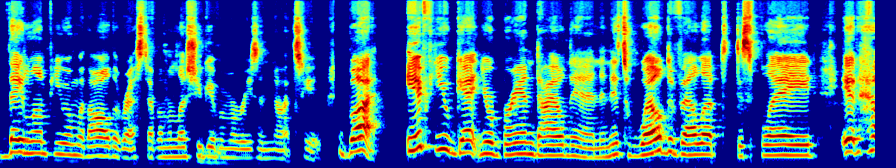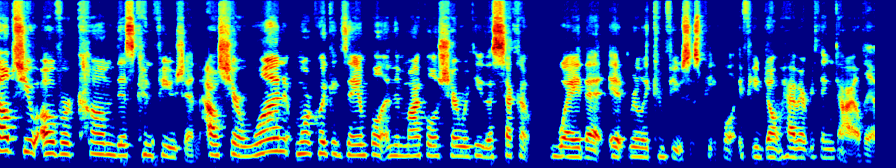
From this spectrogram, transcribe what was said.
they lump you in with all the rest of them unless you give mm-hmm. them a reason not to. But if you get your brand dialed in and it's well developed, displayed, it helps you overcome this confusion. I'll share one more quick example and then Michael will share with you the second way that it really confuses people if you don't have everything dialed in.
